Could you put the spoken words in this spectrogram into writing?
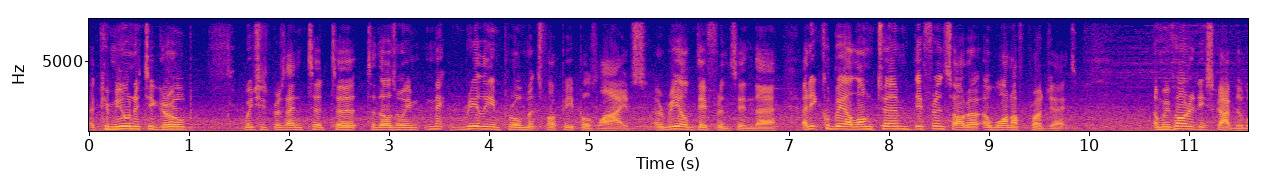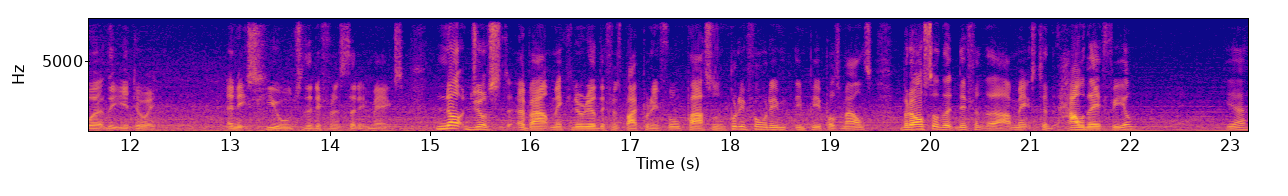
a community group, which is presented to, to those who make really improvements for people's lives, a real difference in there. And it could be a long-term difference or a, a one-off project. And we've already described the work that you're doing and it's huge the difference that it makes. Not just about making a real difference by putting food parcels and putting food in, in people's mouths, but also the difference that that makes to how they feel. Yeah?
